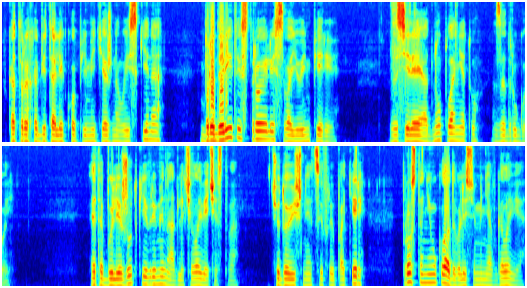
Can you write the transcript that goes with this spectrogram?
в которых обитали копии мятежного Искина, бродериты строили свою империю, заселяя одну планету за другой. Это были жуткие времена для человечества. Чудовищные цифры потерь просто не укладывались у меня в голове.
